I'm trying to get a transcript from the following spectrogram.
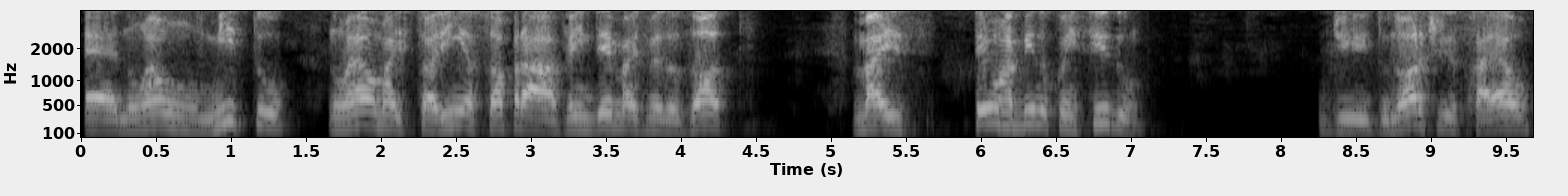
é, não é um mito, não é uma historinha só para vender mais mesozot, mas tem um rabino conhecido de, do norte de Israel,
